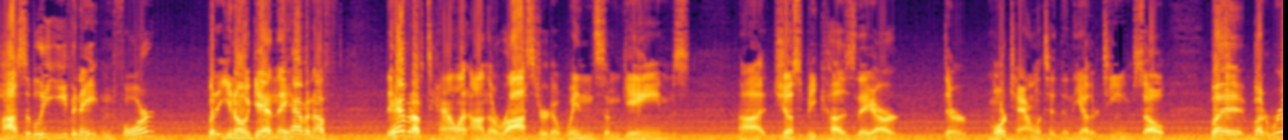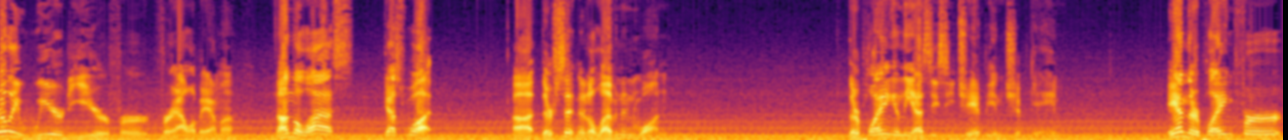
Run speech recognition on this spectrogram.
Possibly even eight and four. But you know, again, they have enough they have enough talent on the roster to win some games uh, just because they are they're more talented than the other team. So, but but really weird year for for Alabama. Nonetheless, guess what? Uh, they're sitting at eleven and one. They're playing in the SEC championship game, and they're playing for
